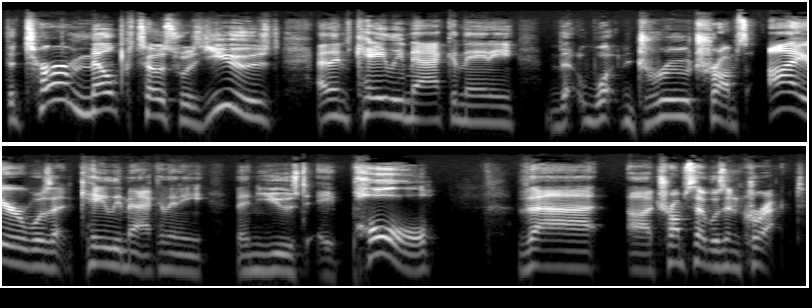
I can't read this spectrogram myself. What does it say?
the term milquetoast was used and then kayleigh mcenany the, what drew trump's ire was that kayleigh mcenany then used a poll that uh, Trump said was incorrect.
